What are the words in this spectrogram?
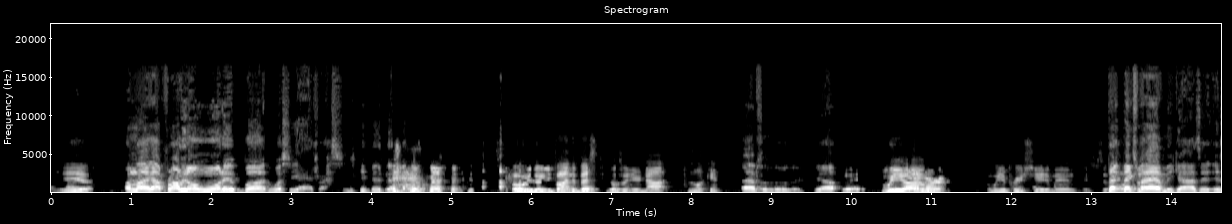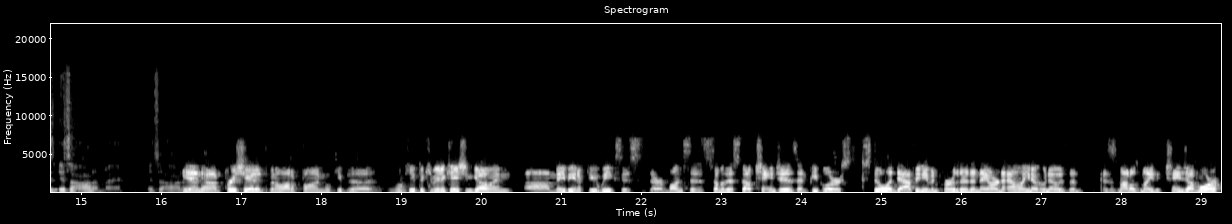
I'm like, Yeah. I'm like, I probably don't want it, but what's the address? Always when you find the best deals when you're not looking. Absolutely. Yeah. We Yeah, um, we appreciate it, man. It's Th- thanks for having me, guys. It, it's, it's an honor, man. It's an honor. Yeah, no, I appreciate it. It's been a lot of fun. We'll keep the we'll keep the communication going. Uh, maybe in a few weeks, as or months, as some of this stuff changes and people are still adapting even further than they are now. You know, who knows? The business models might change up more.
